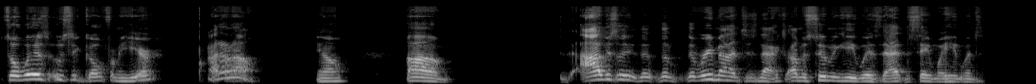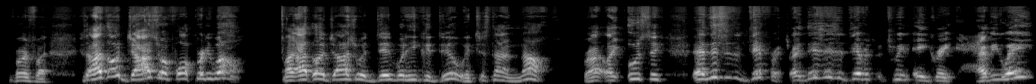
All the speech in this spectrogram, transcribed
so where does Usyk go from here? I don't know. You know, um, obviously the, the, the rematch is next. I'm assuming he wins that the same way he wins the first fight. Because I thought Joshua fought pretty well. Like I thought Joshua did what he could do. It's just not enough, right? Like Usyk, and this is the difference, right? This is the difference between a great heavyweight,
